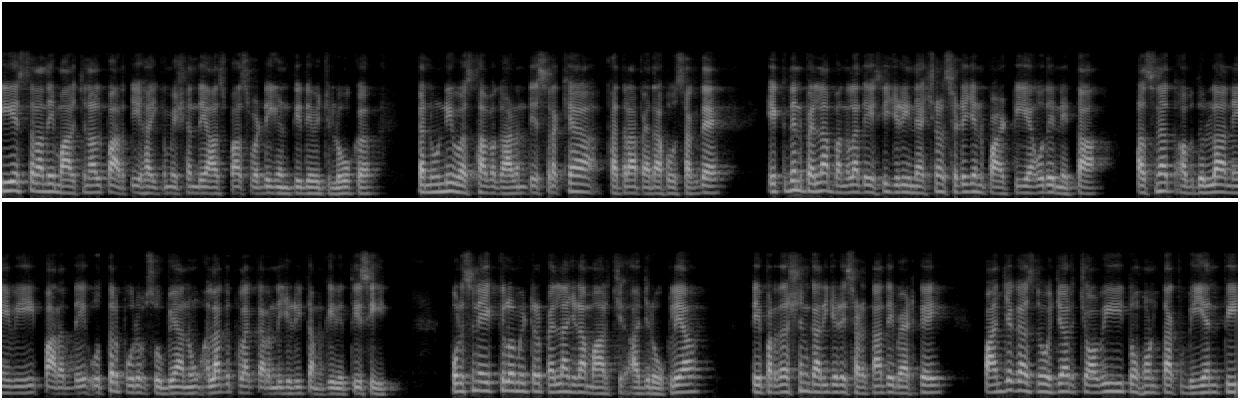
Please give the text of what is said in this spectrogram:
ਕਿ ਇਸ ਤਰ੍ਹਾਂ ਦੇ ਮਾਰਚ ਨਾਲ ਭਾਰਤੀ ਹਾਈ ਕਮਿਸ਼ਨ ਦੇ ਆਸ-ਪਾਸ ਵੱਡੀ ਗਿਣਤੀ ਦੇ ਵਿੱਚ ਲੋਕ ਕਾਨੂੰਨੀ ਵਿਵਸਥਾ ਵਿਗਾੜਨ ਤੇ ਸੁਰੱਖਿਆ ਖਤਰਾ ਪੈਦਾ ਹੋ ਸਕਦਾ ਹੈ। ਇੱਕ ਦਿਨ ਪਹਿਲਾਂ ਬੰਗਲਾਦੇਸ਼ ਦੀ ਜਿਹੜੀ ਨੈਸ਼ਨਲ ਸਿਟੀਜ਼ਨ ਪਾਰਟੀ ਹੈ ਉਹਦੇ ਨੇਤਾ ਹਸਨਤ ਅਬਦੁੱਲਾ ਨੇ ਵੀ ਭਾਰਤ ਦੇ ਉੱਤਰ ਪੂਰਬ ਸੂਬਿਆਂ ਨੂੰ ਅਲੱਗ-ਥਲੱਗ ਕਰਨ ਦੀ ਜਿਹੜੀ ਧਮਕੀ ਦਿੱਤੀ ਸੀ। ਪੁਲਿਸ ਨੇ 1 ਕਿਲੋਮੀਟਰ ਪਹਿਲਾਂ ਜਿਹੜਾ ਮਾਰਚ ਅੱਜ ਰੋਕ ਲਿਆ ਤੇ ਪ੍ਰਦਰਸ਼ਨਕਾਰੀ ਜਿਹੜੇ ਸੜਕਾਂ ਤੇ ਬੈਠ ਗਏ। 5 ਅਗਸਤ 2024 ਤੋਂ ਹੁਣ ਤੱਕ ਬੀਐਨਪੀ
